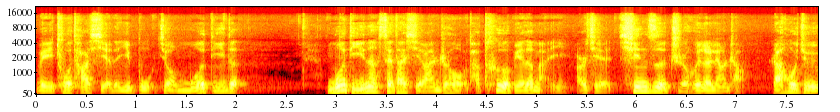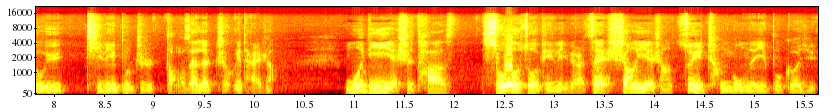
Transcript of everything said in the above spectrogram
委托他写的一部叫《魔笛》的。魔笛呢，在他写完之后，他特别的满意，而且亲自指挥了两场，然后就由于体力不支倒在了指挥台上。魔笛》也是他所有作品里边在商业上最成功的一部歌剧，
